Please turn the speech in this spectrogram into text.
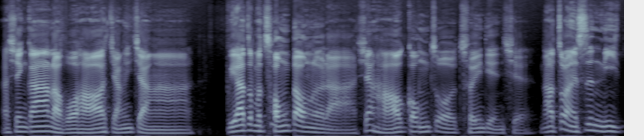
那先跟他老婆好好讲一讲啊，不要这么冲动了啦，先好好工作存一点钱。然后重点是你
